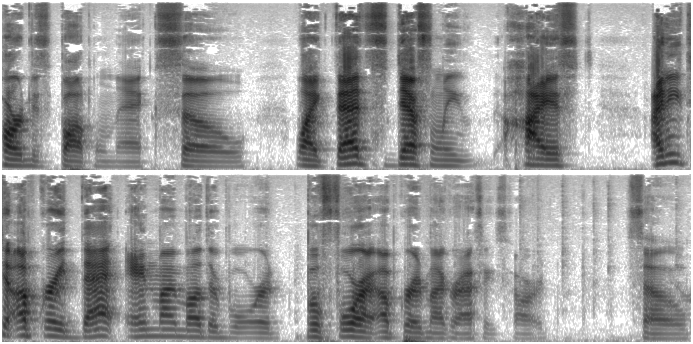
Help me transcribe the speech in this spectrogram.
hardest bottleneck. So, like, that's definitely highest. I need to upgrade that and my motherboard before I upgrade my graphics card. So,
